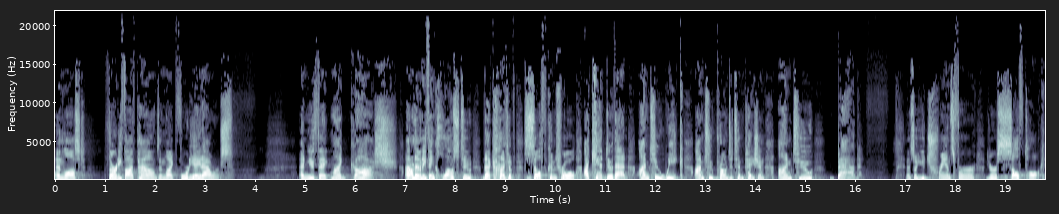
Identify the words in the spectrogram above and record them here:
and lost 35 pounds in like 48 hours. And you think, my gosh, I don't have anything close to that kind of self control. I can't do that. I'm too weak. I'm too prone to temptation. I'm too bad. And so you transfer your self talk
